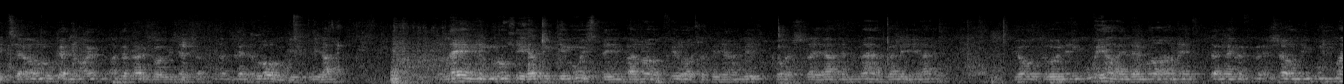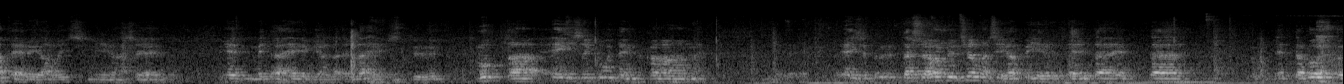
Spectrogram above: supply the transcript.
Itse olen lukenut aika tarkoituksessa ja Lenin luki ja teki muistiinpanot filosofian vihkoissa ja hän vähän väliä joutui niin kuin ihailemaan, että ne, se on niin kuin materialismia se, mitä Hegel lähestyy. Mutta ei se kuitenkaan, ei se, tässä on nyt sellaisia piirteitä, että että, voisiko,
